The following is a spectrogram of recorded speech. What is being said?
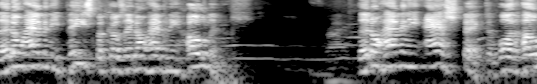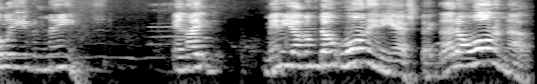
They don't have any peace because they don't have any holiness. They don't have any aspect of what holy even means. And they many of them don't want any aspect. They don't want to know.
